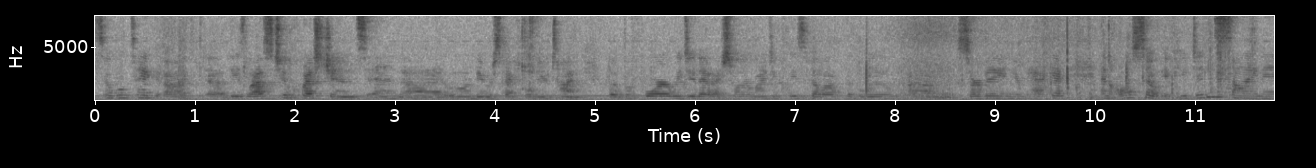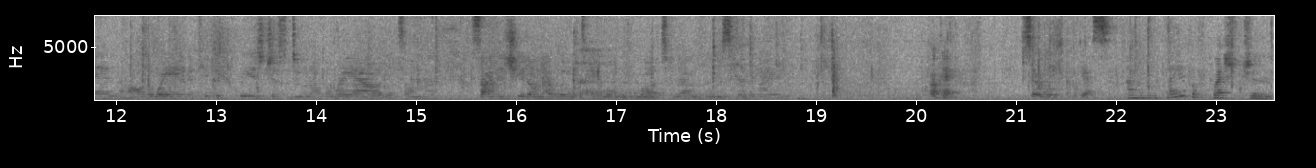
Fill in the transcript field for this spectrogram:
So we'll take uh, uh, these last two questions, and uh, we want to be respectful of your time. But before we do that, I just want to remind you, please fill out the blue um, survey in your packet. And also, if you didn't sign in on the way in, if you could please just do it on the way out. It's on the sign-in sheet on that little table. We'd love to know who was here tonight. Okay, so, yes. Um, I have a question,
